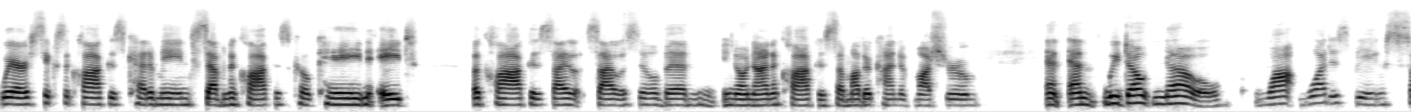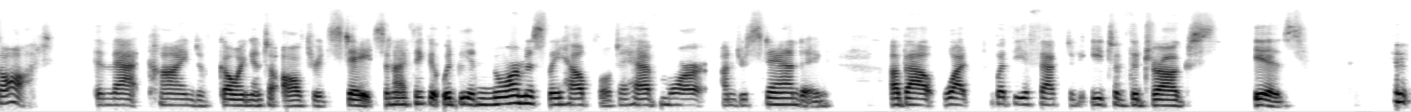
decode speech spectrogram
where six o'clock is ketamine, seven o'clock is cocaine, eight o'clock is sil- psilocybin, you know, nine o'clock is some other kind of mushroom. And, and we don't know what, what is being sought in that kind of going into altered states. And I think it would be enormously helpful to have more understanding about what, what the effect of each of the drugs is. Can,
